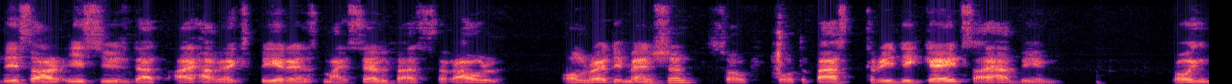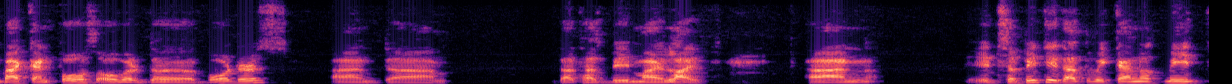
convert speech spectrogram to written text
these are issues that I have experienced myself, as Raul already mentioned. So for the past three decades, I have been going back and forth over the borders, and um, that has been my life. And it's a pity that we cannot meet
